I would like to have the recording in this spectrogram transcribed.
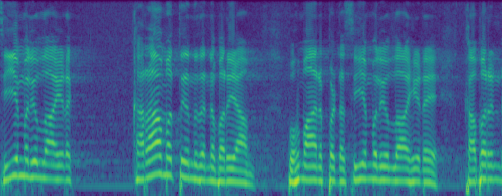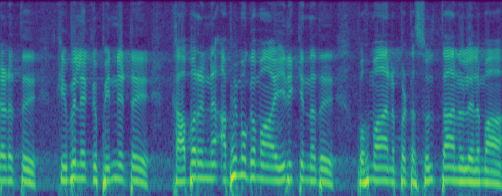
സി എം അലിയുള്ളാഹിയുടെ കറാമത്ത് എന്ന് തന്നെ പറയാം. ബഹുമാനപ്പെട്ട സി എം വലിയുള്ളാഹിയുടെ ഖബറിന്റെ അടുത്ത് കിബിലേക്ക് പിന്നിട്ട് ഖബറിന് അഭിമുഖമായി ഇരിക്കുന്നത് ബഹുമാനപ്പെട്ട സുൽത്താനുലമ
